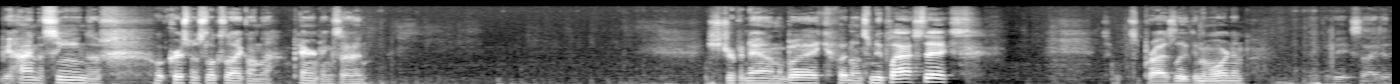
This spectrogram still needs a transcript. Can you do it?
Behind the scenes of what Christmas looks like on the parenting side. Stripping down the bike, putting on some new plastics. Surprise Luke in the morning. I think he'll be excited.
